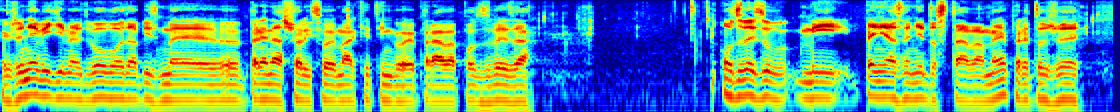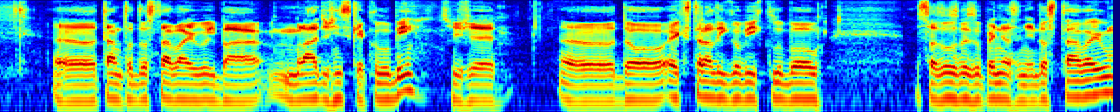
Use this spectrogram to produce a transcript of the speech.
Takže nevidíme dôvod, aby sme prenašali svoje marketingové práva pod zväza. Od zväzu my peniaze nedostávame, pretože e, tam to dostávajú iba mládežnícke kluby, čiže do extraligových klubov sa zo zväzu peniaze nedostávajú.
